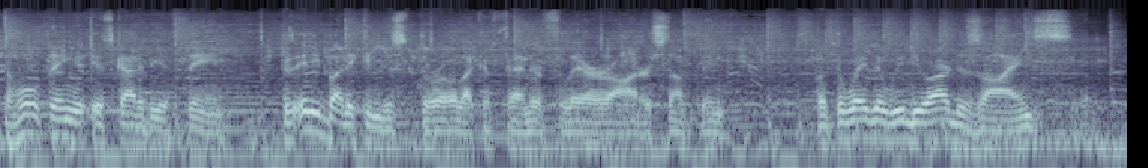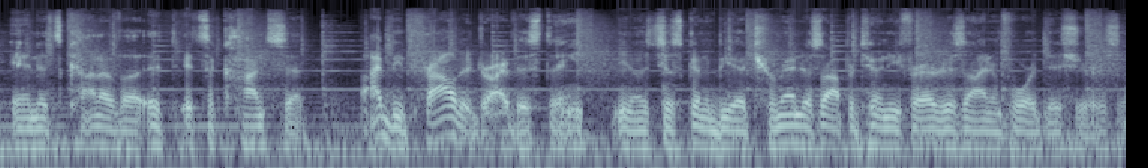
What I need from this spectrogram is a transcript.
The whole thing, it's got to be a theme. Because anybody can just throw like a fender flare on or something. But the way that we do our designs, and it's kind of a, it, it's a concept. I'd be proud to drive this thing. You know, it's just going to be a tremendous opportunity for air design and Ford this year. So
